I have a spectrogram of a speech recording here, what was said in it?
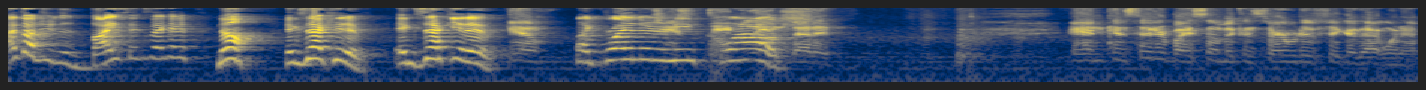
I thought she was vice executive. No, executive, executive. Yeah. Like right underneath Klaus. And considered by some a conservative figure that one out.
